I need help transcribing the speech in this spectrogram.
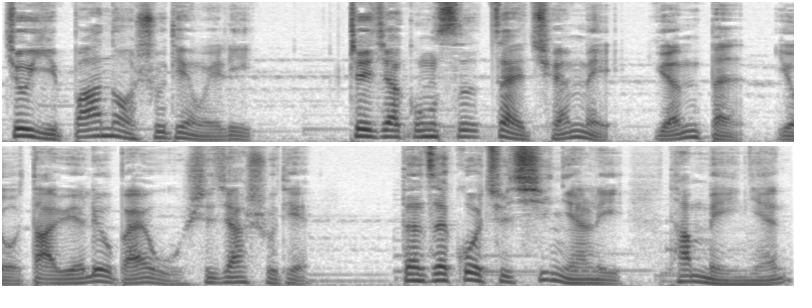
就以巴诺书店为例。这家公司在全美原本有大约六百五十家书店，但在过去七年里，它每年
